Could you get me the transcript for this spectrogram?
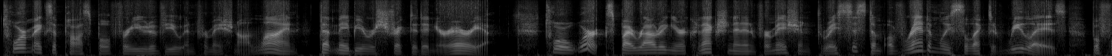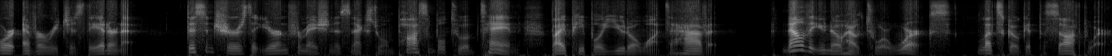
Tor makes it possible for you to view information online that may be restricted in your area. Tor works by routing your connection and information through a system of randomly selected relays before it ever reaches the internet. This ensures that your information is next to impossible to obtain by people you don't want to have it. Now that you know how Tor works, let's go get the software.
